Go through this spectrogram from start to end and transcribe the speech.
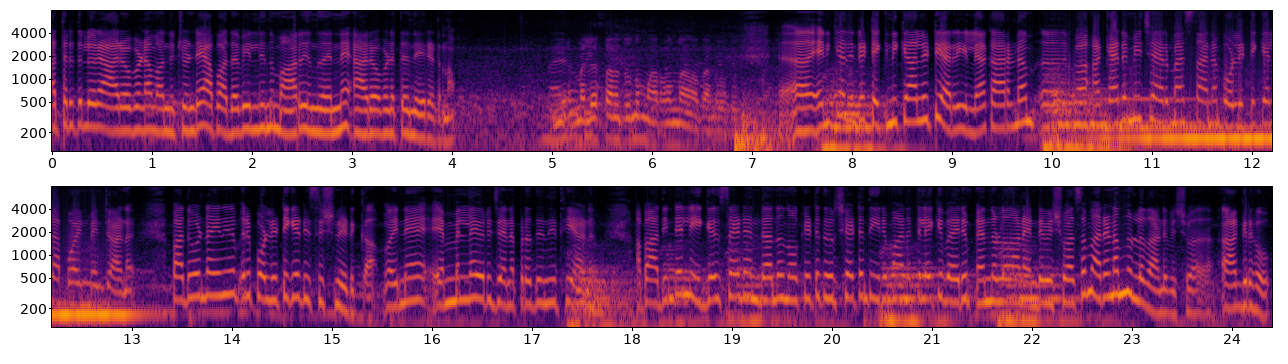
അത്തരത്തിലൊരു ആരോപണം വന്നിട്ടുണ്ടെങ്കിൽ ആ പദവിയിൽ നിന്ന് മാറി നിന്ന് തന്നെ ആരോപണത്തെ നേരിടണം. എനിക്കതിന്റെ ടെക്നിക്കാലിറ്റി അറിയില്ല. കാരണം ഇപ്പോൾ അക്കാഡമി ചെയർമാൻ സ്ഥാനം പൊളിറ്റിക്കൽ അപ്പോയിൻമെന്റ് ആണ്. അപ്പോൾ അതുകൊണ്ട് അതിന് ഒരു പൊളിറ്റിക്കൽ ഡിസിഷൻ എടുക്കാം. പിന്നെ എം എൽ എ ഒരു ജനപ്രതിനിധിയാണ്. അപ്പോൾ അതിന്റെ ലീഗൽ സൈഡ് എന്താണെന്ന് നോക്കിയിട്ട് തീർച്ചയായിട്ടും തീരുമാനത്തിലേക്ക് വരും എന്നുള്ളതാണ് എന്റെ വിശ്വാസം. വരണം എന്നുള്ളതാണ് വിശ്വാ ആഗ്രഹവും.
